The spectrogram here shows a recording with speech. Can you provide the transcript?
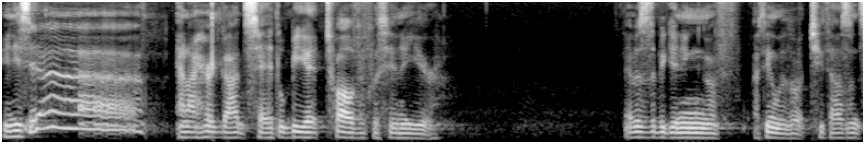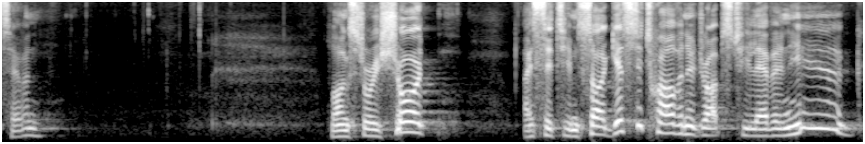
And he said, Ah. And I heard God say, It'll be at 12 within a year. That was the beginning of, I think it was what, 2007? Long story short, I said to him, So it gets to 12 and it drops to 11. Yeah,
